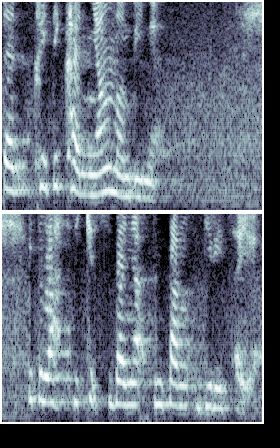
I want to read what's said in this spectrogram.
dan kritikan yang membina. Itulah sedikit sebanyak tentang diri saya.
